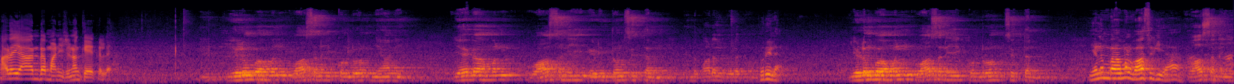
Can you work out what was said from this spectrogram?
அதை அந்த மனுஷனும் கேட்கல. எழும்பாமல் வாசனை கொன்றோன் ஞானி ஏகாமல் வாசனை எடித்தோன் சித்தன். இந்த பாடல் விளக்கம். புரியல. எழும்பாமல் வாசனையை கொன்றோன் சித்தன். எலும்பாமல் வாசுகியா? வாசனையை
